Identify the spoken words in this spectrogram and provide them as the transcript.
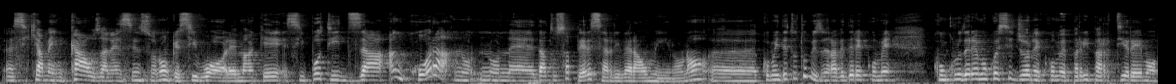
eh, si chiama in causa, nel senso non che si vuole, ma che si ipotizza, ancora no, non è dato sapere se arriverà o meno, no? Eh, come hai detto tu, bisognerà vedere come concluderemo questi giorni e come ripartiremo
